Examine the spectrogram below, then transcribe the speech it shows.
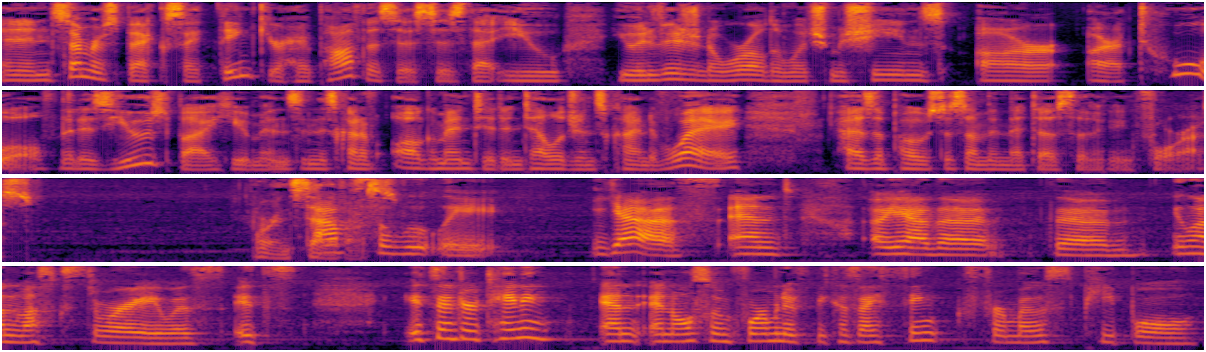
And in some respects, I think your hypothesis is that you, you envision a world in which machines are, are a tool that is used by humans in this kind of augmented intelligence kind of way, as opposed to something that does something for us or instead Absolutely. Yes. And oh yeah, the, the Elon Musk story was, it's, it's entertaining and, and also informative because I think for most people,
